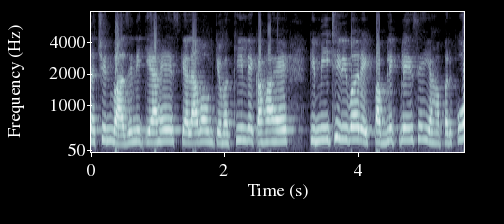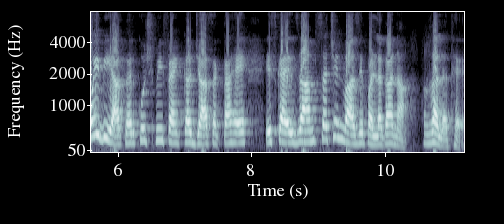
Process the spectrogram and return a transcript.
सचिन वाजे ने किया है। इसके अलावा उनके वकील ने कहा है कि मीठी रिवर एक पब्लिक प्लेस है। यहाँ पर कोई भी आकर कुछ भी फेंक कर जा सकता है। इसका इल्ज़ाम सचिन वाजे पर लगाना गलत है।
